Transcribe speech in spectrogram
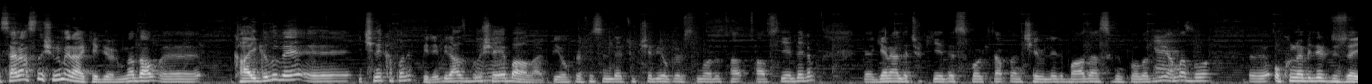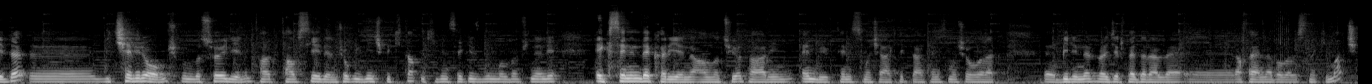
Sen aslında şunu merak ediyorum. Nadal e, kaygılı ve e, içine kapanık biri. Biraz bunu Hı hı. şeye bağlar. Biyografisinde, Türkçe biyografisini bu arada ta- tavsiye edelim. E, genelde Türkiye'de spor kitaplarının çevirileri bazen sıkıntılı olabiliyor Evet. ama bu e, okunabilir düzeyde e, bir çeviri olmuş. Bunu da söyleyelim. Ta- tavsiye ederim. Çok ilginç bir kitap. 2008 Wimbledon finali ekseninde kariyerini anlatıyor. Tarihin en büyük tenis maçı, erkekler tenis maçı olarak e, bilinir. Roger Federer ve e, Rafael Nadal arasındaki maç.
